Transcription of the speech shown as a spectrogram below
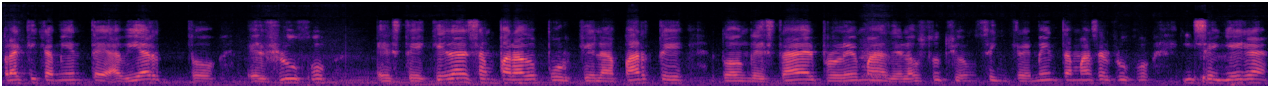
prácticamente abierto el flujo este, queda desamparado porque la parte donde está el problema de la obstrucción se incrementa más el flujo y se llega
